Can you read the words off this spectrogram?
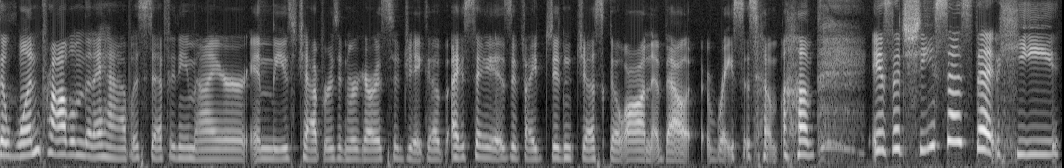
The one problem that I have with Stephanie Meyer in these chapters in regards to Jacob, I say as if I didn't just go on about racism, um, is that she says that he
